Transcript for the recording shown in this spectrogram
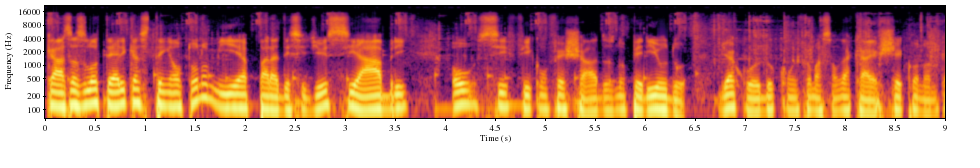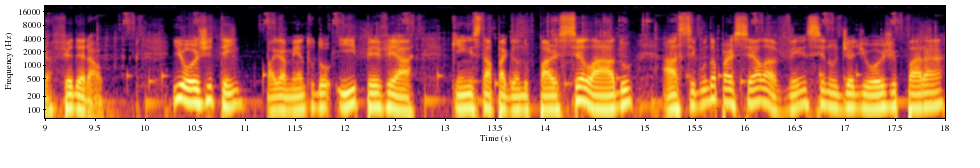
Casas lotéricas têm autonomia para decidir se abre ou se ficam fechados no período, de acordo com informação da Caixa Econômica Federal. E hoje tem pagamento do IPVA. Quem está pagando parcelado, a segunda parcela vence no dia de hoje para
